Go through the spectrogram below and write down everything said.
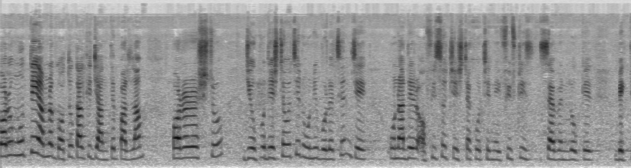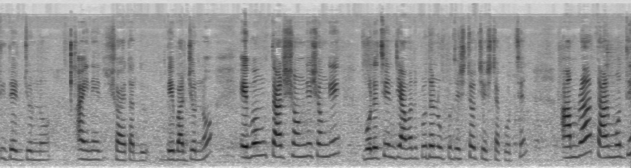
পরমুহূর্তে আমরা গতকালকে জানতে পারলাম, পররাষ্ট্র যে উপদেষ্টা হচ্ছেন, উনি বলেছেন যে ওনাদের অফিসও চেষ্টা করছেন এই ফিফটি সেভেন লোকের ব্যক্তিদের জন্য আইনের সহায়তা দেবার জন্য। এবং তার সঙ্গে সঙ্গে বলেছেন যে আমাদের প্রধান উপদেষ্টাও চেষ্টা করছেন। আমরা তার মধ্যে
